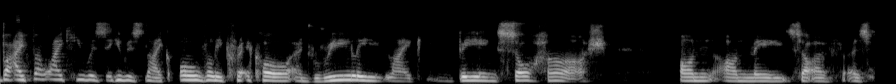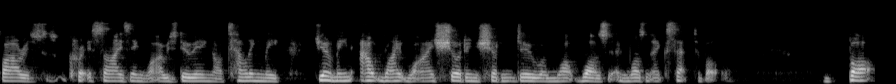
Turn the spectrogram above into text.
but I felt like he was he was like overly critical and really like being so harsh on on me sort of as far as criticizing what I was doing or telling me, do you know what I mean, outright what I should and shouldn't do and what was and wasn't acceptable. But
